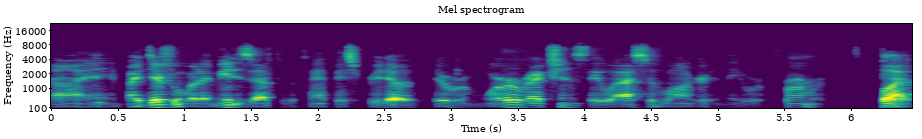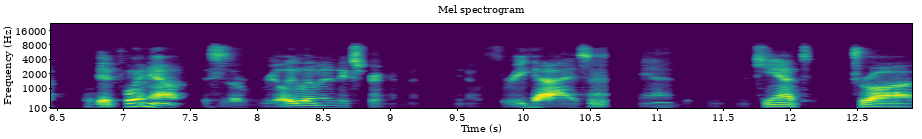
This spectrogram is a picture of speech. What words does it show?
uh, and by different, what I mean is after the plant based burrito, there were more erections, they lasted longer, and they were firmer. But I did point out this is a really limited experiment. You know, three guys, and we can't draw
